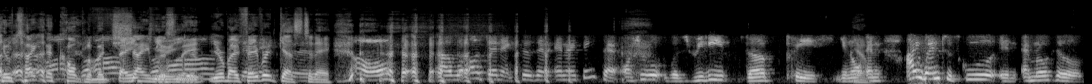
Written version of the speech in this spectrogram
He'll take the compliment you. shamelessly. All You're my Gen favorite guest today. oh, uh, we're all Gen Xers, and, and I think that Orchard Road was really the place, you know. Yeah. And I went to school in Emerald Hill.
